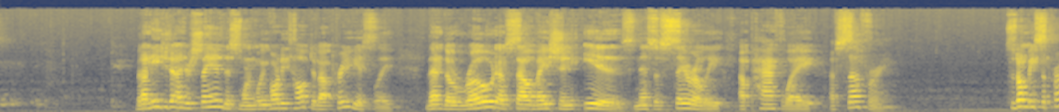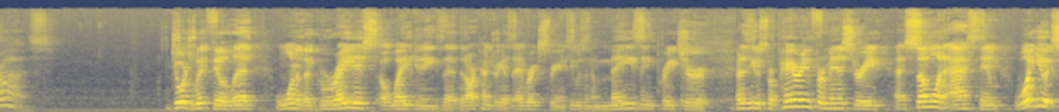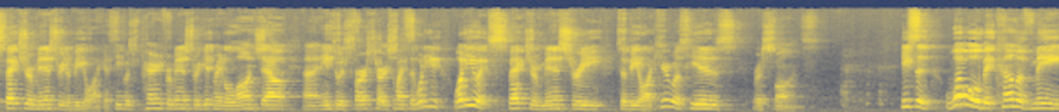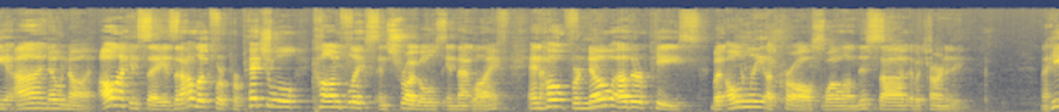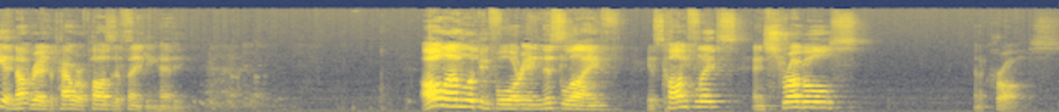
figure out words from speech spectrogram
But I need you to understand this morning what we've already talked about previously that the road of salvation is necessarily a pathway of suffering. So don't be surprised. George Whitefield led one of the greatest awakenings that, that our country has ever experienced. He was an amazing preacher. As he was preparing for ministry, someone asked him, What do you expect your ministry to be like? As he was preparing for ministry, getting ready to launch out uh, into his first church, somebody said, what do, you, what do you expect your ministry to be like? Here was his response. He said, What will become of me, I know not. All I can say is that I look for perpetual conflicts and struggles in that life and hope for no other peace but only a cross while on this side of eternity. Now, he had not read The Power of Positive Thinking, had he? All I'm looking for in this life is conflicts and struggles and a cross.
